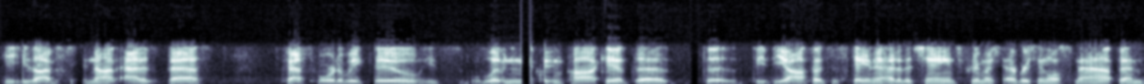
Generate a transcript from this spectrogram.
he, he's obviously not at his best fast forward to week two he's living in the clean pocket the the the, the offense is staying ahead of the chains pretty much every single snap and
